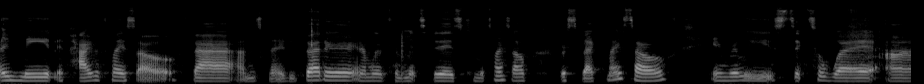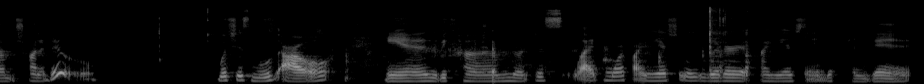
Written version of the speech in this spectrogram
I made a pact with myself that I'm just to do better and I'm to commit to this, commit to myself, respect myself, and really stick to what I'm trying to do, which is move out and become just like more financially literate, financially independent.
